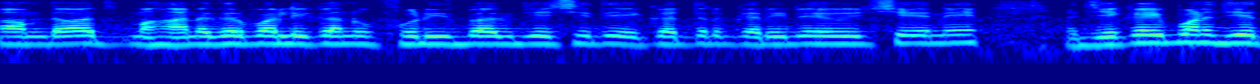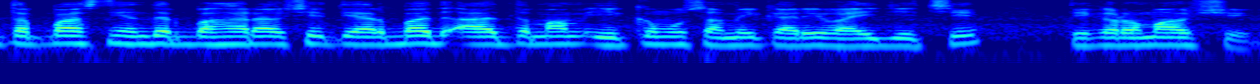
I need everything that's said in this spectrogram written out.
અમદાવાદ મહાનગરપાલિકાનું ફૂડ વિભાગ જે છે તે એકત્ર કરી રહ્યું છે અને જે કંઈ પણ જે તપાસની અંદર બહાર આવશે, ત્યારબાદ આ તમામ એકમો સામે કાર્યવાહી જે છે તે કરવામાં આવશે.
